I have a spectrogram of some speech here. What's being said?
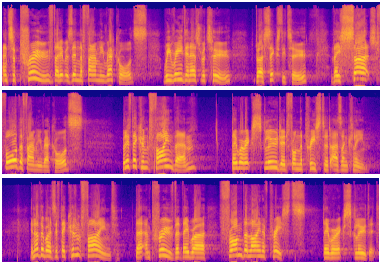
And to prove that it was in the family records, we read in Ezra 2, verse 62, they searched for the family records, but if they couldn't find them, they were excluded from the priesthood as unclean. In other words, if they couldn't find and prove that they were from the line of priests, they were excluded.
